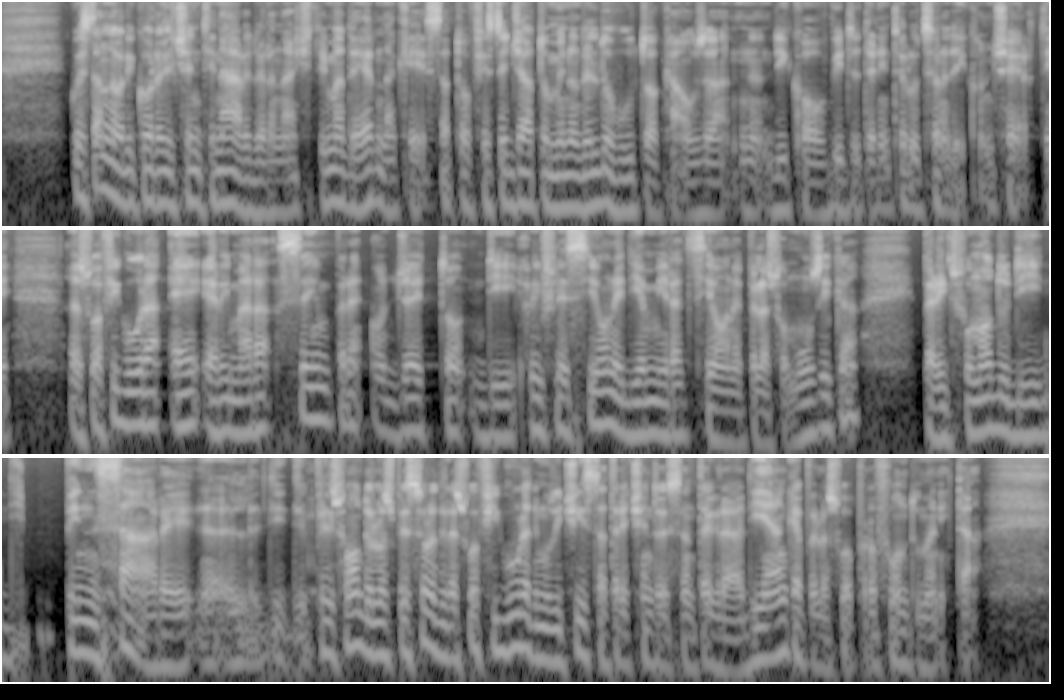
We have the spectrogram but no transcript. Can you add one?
Quest'anno ricorre il centenario della nascita di Maderna che è stato festeggiato meno del dovuto a causa di Covid, dell'interruzione dei concerti. La sua figura è e rimarrà sempre oggetto di riflessione e di ammirazione per la sua musica, per il suo modo di, di pensare, eh, per il suo modo dello spessore della sua figura di musicista a 360 gradi e anche per la sua profonda umanità.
